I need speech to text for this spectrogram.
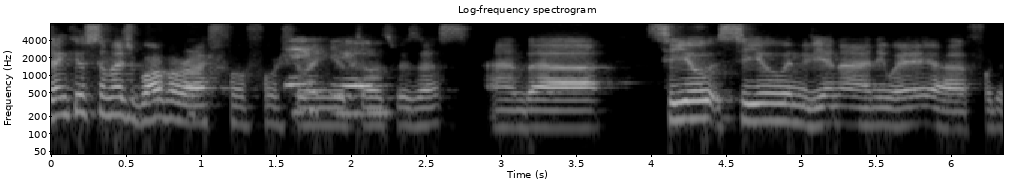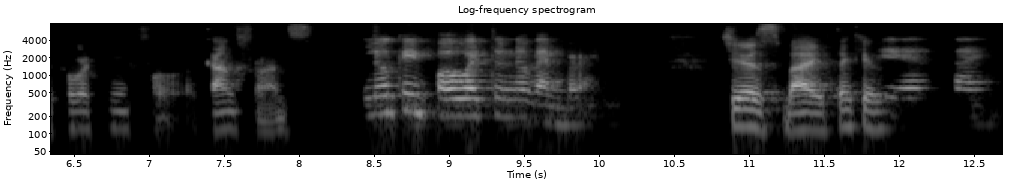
thank you so much barbara for, for sharing your thoughts with us. And uh, see you see you in vienna anyway uh, for the co-working for conference. Looking forward to November. cheers. Bye. Thank you. Yeah, bye.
